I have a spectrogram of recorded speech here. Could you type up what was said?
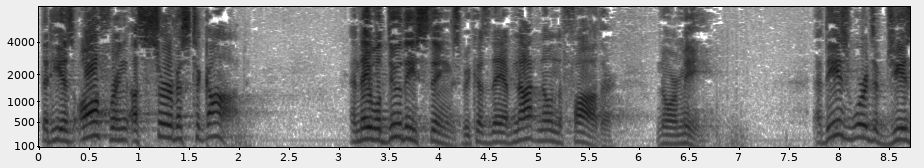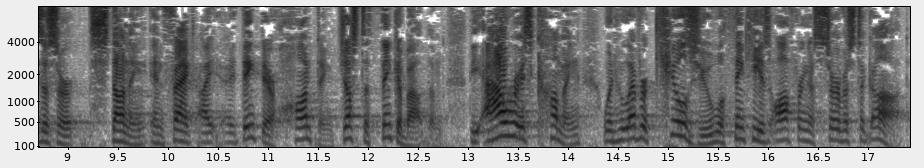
that he is offering a service to God. And they will do these things because they have not known the Father nor me. Now, these words of Jesus are stunning. In fact, I, I, think they're haunting just to think about them. The hour is coming when whoever kills you will think he is offering a service to God.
